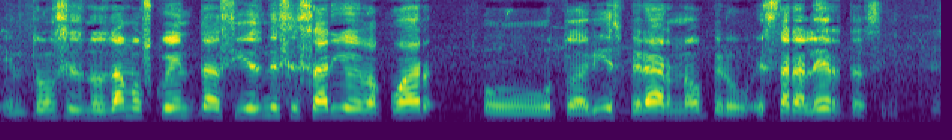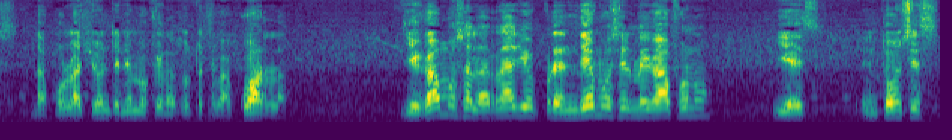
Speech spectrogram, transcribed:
Entonces nos damos cuenta si es necesario evacuar o todavía esperar, ¿no? Pero estar alertas. La población tenemos que nosotros evacuarla. Llegamos a la radio, prendemos el megáfono y es entonces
